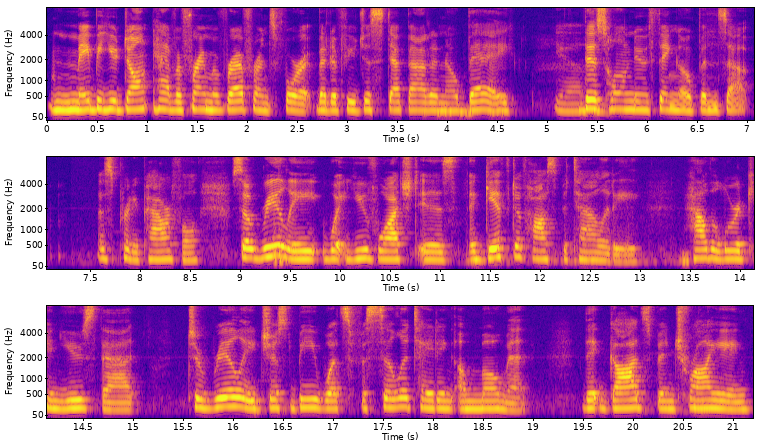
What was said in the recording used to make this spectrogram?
maybe you don't have a frame of reference for it, but if you just step out and obey, Yeah. this whole new thing opens up. That's pretty powerful. So, really, what you've watched is a gift of hospitality, how the Lord can use that to really just be what's facilitating a moment that God's been trying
